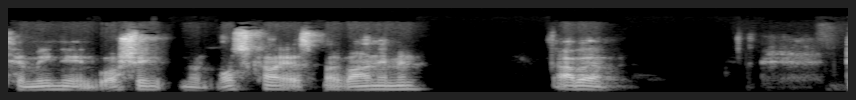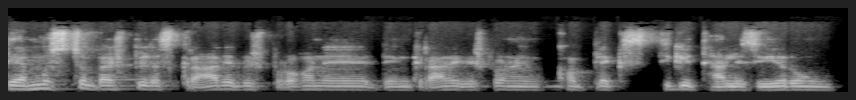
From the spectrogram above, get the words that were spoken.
Termine in Washington und Moskau erstmal wahrnehmen, aber der muss zum Beispiel das gerade besprochene, den gerade gesprochenen Komplex Digitalisierung,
